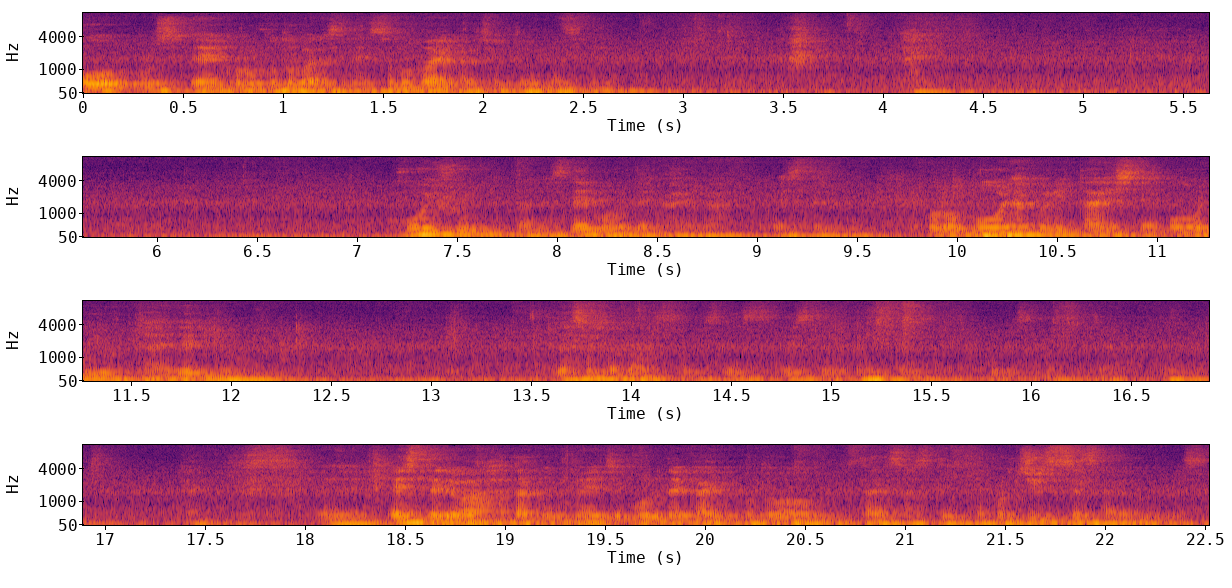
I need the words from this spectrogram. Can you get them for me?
おもし、えー、この言葉ですね。その前からちょっと読みますね、はい、こういうふうに言ったんですねモルデカイが。エステルにこの謀略に対して王に訴え出るようにエステル、はいえー、エステルは畑に命じモルデカイに言葉を伝えさせていてこれ10節から読みます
